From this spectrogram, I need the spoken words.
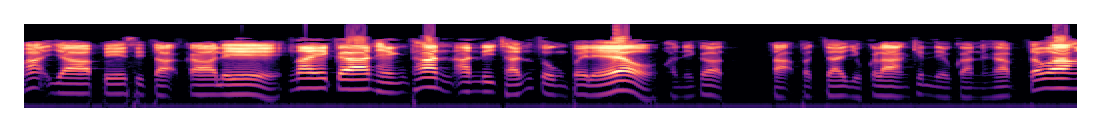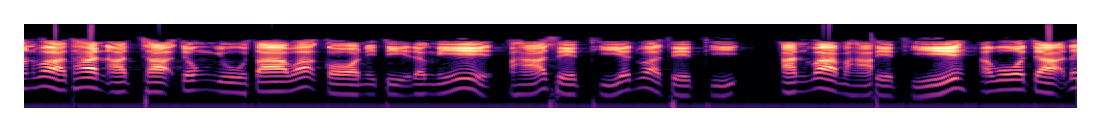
มะยาเปสิตะกาเล ในการแห่งท่านอันดิฉันส่งไปแล้ว อันนี้ก็ ตะปัจจัยอยู่กลางเช่นเดียวกันนะครับแต่ว่างันว่าท่านอัจฉะจงอยู่ตาวะก่อนอิติดังนี้ มหาเศรษฐีอันว่าเศรษฐีอันว่ามหาเศรษฐี อโวจะได้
